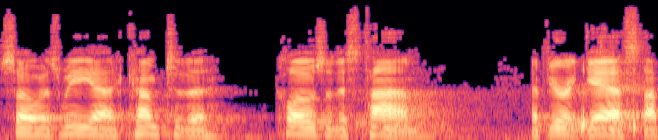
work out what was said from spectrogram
So, as we uh, come to the close of this time, if you're a guest, I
